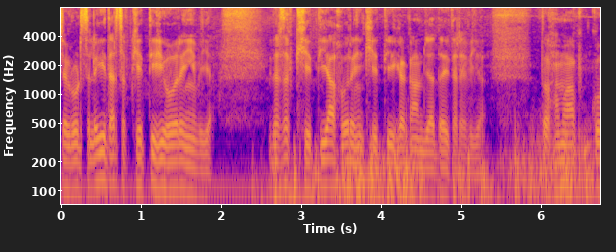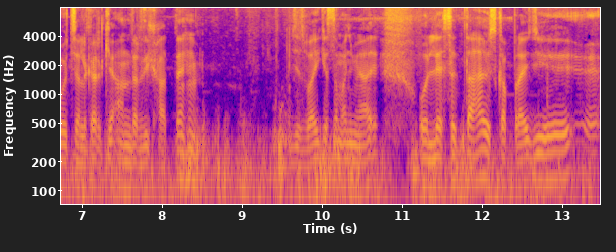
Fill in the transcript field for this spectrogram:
जब रोड से लगी इधर सब खेती ही हो रही हैं भैया। इधर सब खेतियाँ हो रही हैं, खेती का काम ज़्यादा इधर है भैया। तो हम आपको चल कर के अंदर दिखाते हैं। जिस भाई के समझ में आए, वो ले सकता है। उसका प्राइज ये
